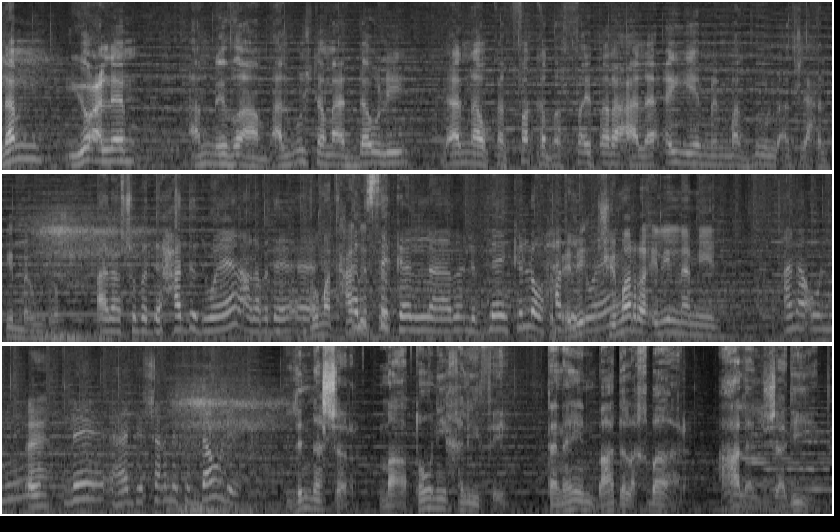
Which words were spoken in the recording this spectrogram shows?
لم يعلم النظام المجتمع الدولي لأنه قد فقد السيطرة على أي من مخزون الأسلحة الكيماوية أنا شو بدي أحدد وين؟ أنا بدي أمسك لبنان كله وأحدد وين؟ شي مرة قولي لنا مين. أنا أقول مين؟ إيه؟ ليه؟ هذه شغلة الدولة. للنشر مع طوني خليفة تنين بعد الأخبار على الجديد.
